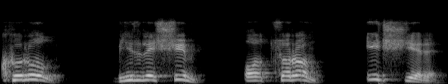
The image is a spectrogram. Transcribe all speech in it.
kurul, birleşim, oturum, iş yeri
